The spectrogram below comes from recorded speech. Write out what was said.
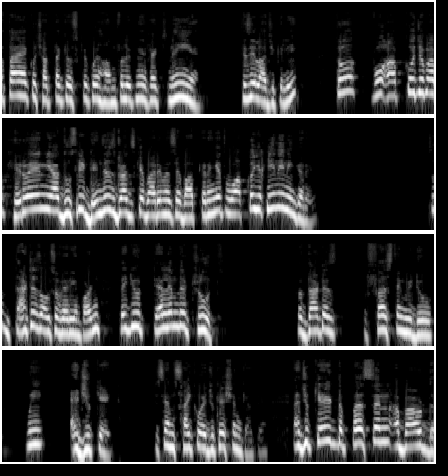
پتا ہے کچھ حد تک کہ اس کے کوئی ہارمفل اتنے افیکٹ نہیں ہے فیزیولوجیکلی تو وہ آپ کو جب آپ ہیروئن یا دوسری ڈینجرس ڈرگس کے بارے میں سے بات کریں گے تو وہ آپ کو یقین ہی نہیں کرے so that is also very important that you tell them the truth so that is first thing we do we educate جسے ہم سائیکو ایجوکیشن کہتے ہیں educate the person about the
